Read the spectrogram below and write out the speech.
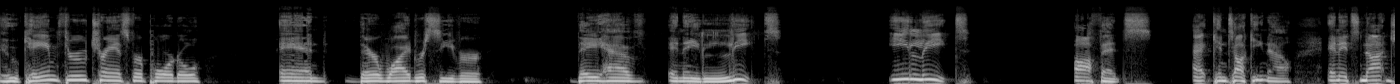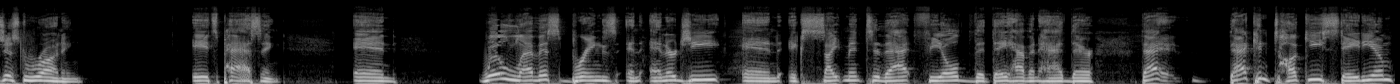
who came through transfer portal and their wide receiver. They have an elite, elite offense at Kentucky now. And it's not just running, it's passing. And Will Levis brings an energy and excitement to that field that they haven't had there. That that Kentucky stadium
